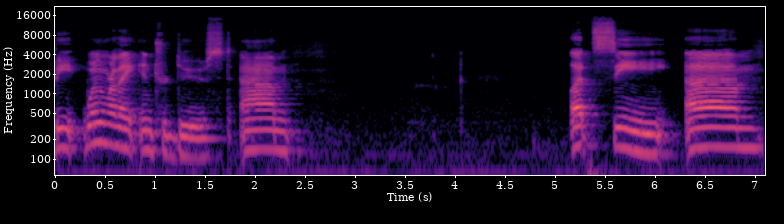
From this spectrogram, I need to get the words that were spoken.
be when were they introduced? Um, let's see. Um,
